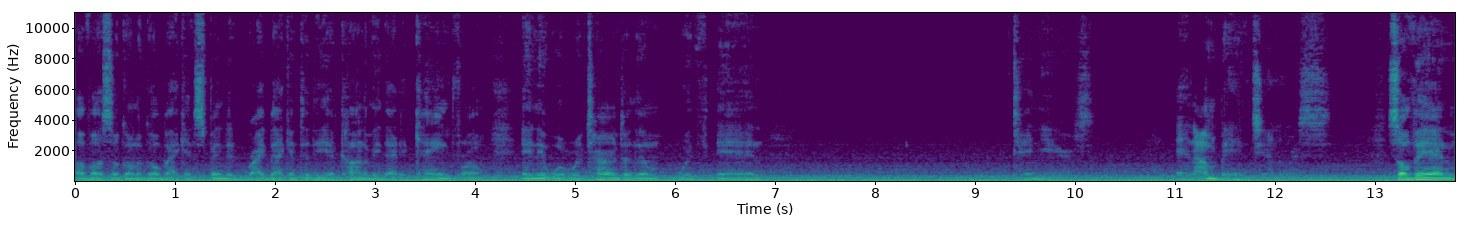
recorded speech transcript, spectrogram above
of us are going to go back and spend it right back into the economy that it came from, and it will return to them within 10 years. And I'm being generous. So then,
